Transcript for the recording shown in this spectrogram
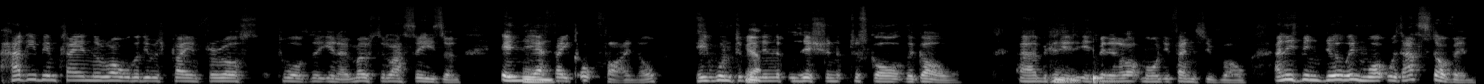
had he been playing the role that he was playing for us towards the, you know, most of last season in the mm. FA Cup final, he wouldn't have been yeah. in the position to score the goal. Um, because mm. he's, he's been in a lot more defensive role, and he's been doing what was asked of him,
